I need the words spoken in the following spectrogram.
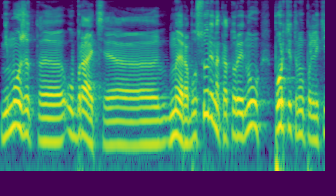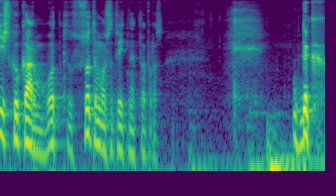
не может убрать мэра Бусурина, который, ну, портит ему политическую карму. Вот что ты можешь ответить на этот вопрос? Так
